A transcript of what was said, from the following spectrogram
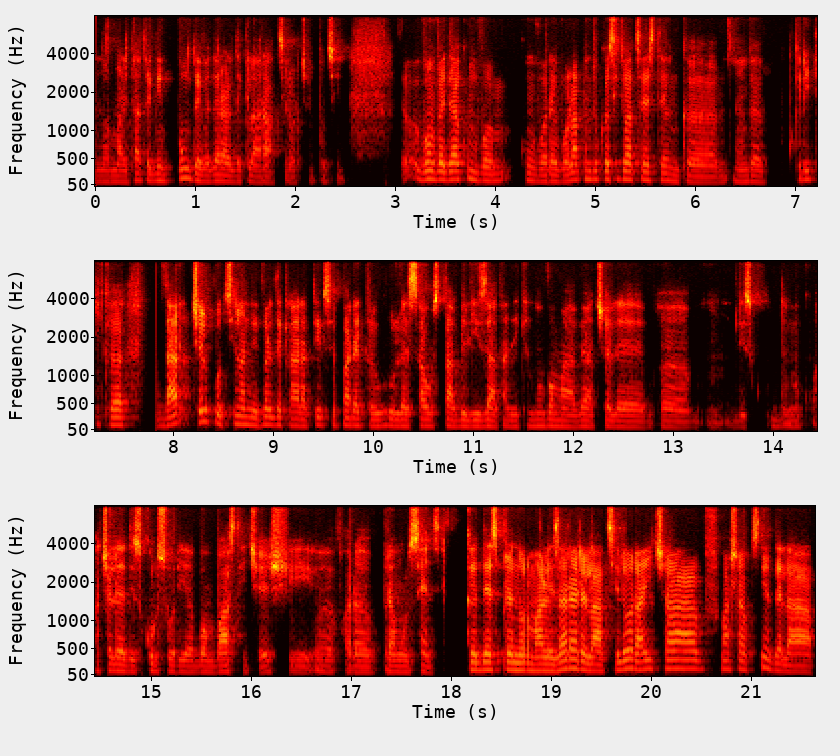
normalitate din punct de vedere al declarațiilor, cel puțin. Vom vedea cum, vom, cum vor evolua, pentru că situația este încă, încă critică, dar cel puțin la nivel declarativ se pare că lucrurile s-au stabilizat, adică nu vom mai avea acele, uh, discu- acele discursuri bombastice și uh, fără prea mult sens. Cât despre normalizarea relațiilor, aici aș abține de la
